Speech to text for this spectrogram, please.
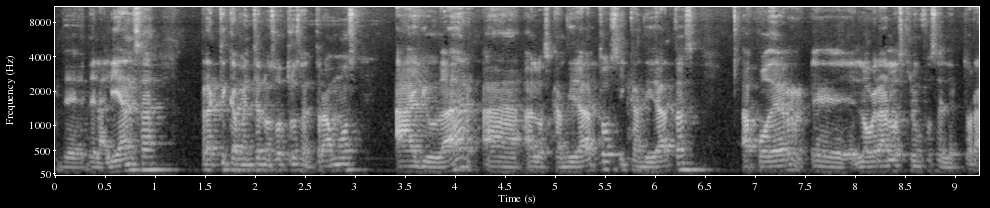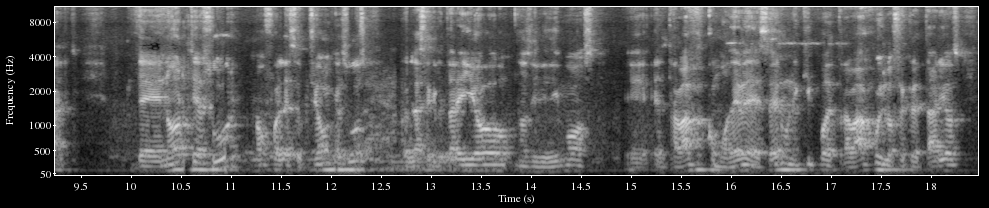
de, la alianza. Prácticamente nosotros entramos a ayudar a, a los candidatos y candidatas a poder eh, lograr los triunfos electorales. De norte a sur, no fue la excepción, Jesús. Pues la secretaria y yo nos dividimos eh, el trabajo como debe de ser, un equipo de trabajo y los secretarios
